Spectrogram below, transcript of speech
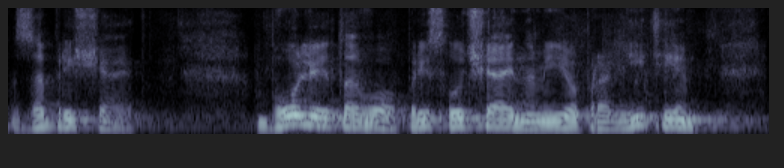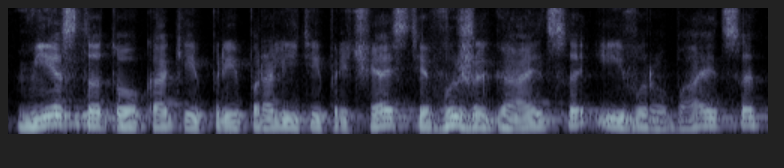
запрещает. Более того, при случайном ее пролитии место то, как и при пролитии причастия, выжигается и вырубается,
